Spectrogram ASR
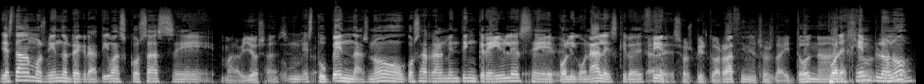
ya estábamos viendo en recreativas cosas eh, Maravillosas. mm, estupendas, ¿no? Cosas realmente increíbles, eh, Eh, poligonales, quiero decir. Esos Virtua Racing, esos Daytona. Por ejemplo. ¿no?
